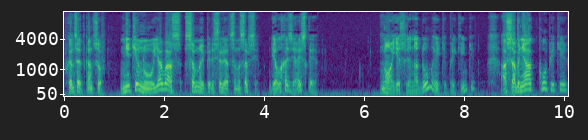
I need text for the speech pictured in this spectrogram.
В конце концов, не тяну я вас со мной переселяться насовсем. Дело хозяйское. Ну, а если надумаете, прикиньте. Особняк купите,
